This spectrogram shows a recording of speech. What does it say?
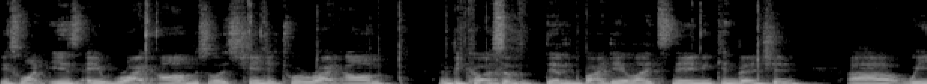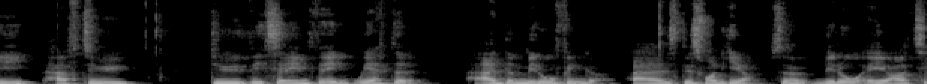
this one is a right arm. So let's change it to a right arm. And because of Dead by Daylight's naming convention, uh, we have to do the same thing. We have to add the middle finger as this one here. So middle ART,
